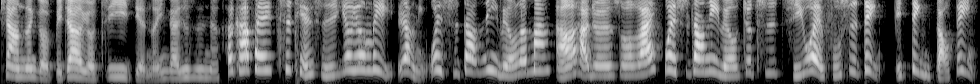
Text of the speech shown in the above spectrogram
像那个比较有记忆点的，应该就是那喝咖啡吃甜食又用力，让你胃食道逆流了吗？然后他就会说。来，胃食道逆流就吃吉味服饰定，一定搞定。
